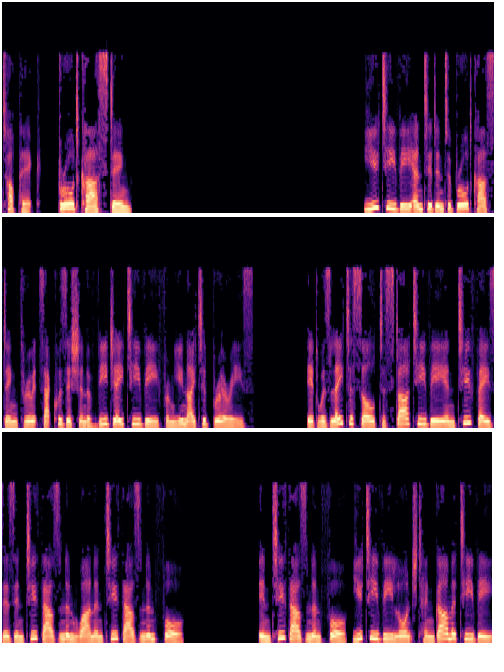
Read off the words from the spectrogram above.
Topic: Broadcasting. UTV entered into broadcasting through its acquisition of Vijay TV from United Breweries. It was later sold to Star TV in two phases in 2001 and 2004. In 2004, UTV launched Hungama TV,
